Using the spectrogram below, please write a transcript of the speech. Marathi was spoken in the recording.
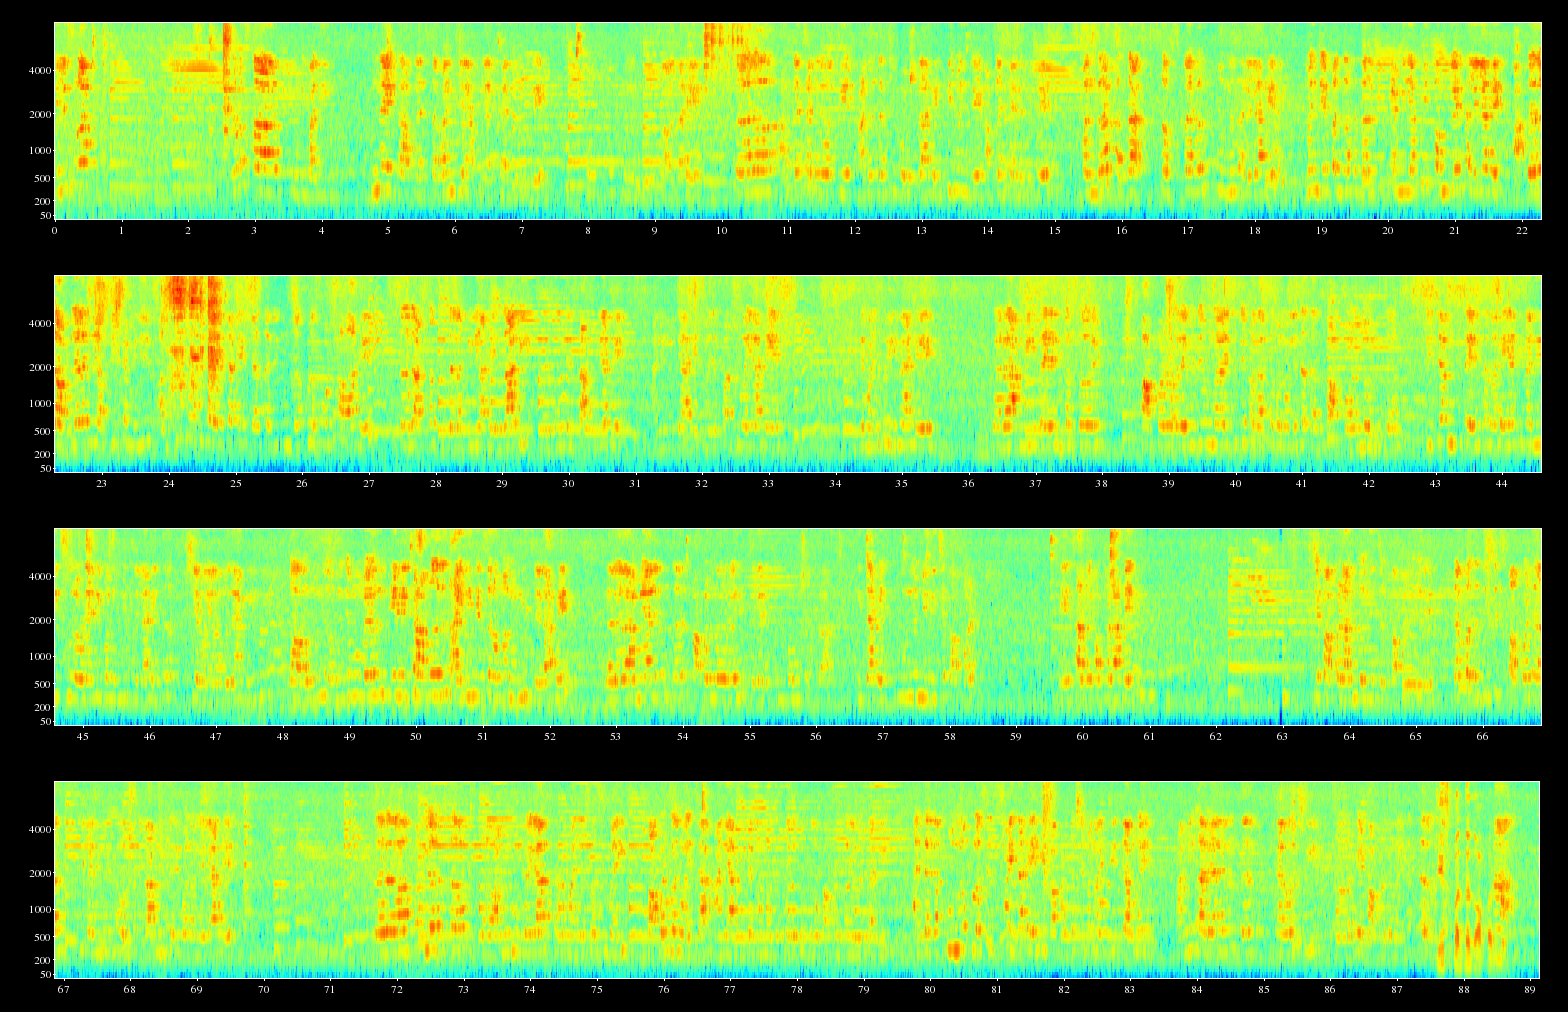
केली सुरुवात नमस्कार मी दीपाली. पुन्हा एकदा आपल्या सर्वांचे आपल्या चॅनलमध्ये खूप खूप खूप स्वागत आहे. तर आपल्या चॅनलवरती एक आनंदाची गोष्ट आहे ती म्हणजे आपल्या चॅनलचे पंधरा हजार सबस्क्रायबर पूर्ण झालेले आहेत. म्हणजे पंधरा हजाराची फॅमिली आपली कंप्लीट झालेली आहे. तर आपल्याला ही आपली फॅमिली अगदी करायचे आहे त्यासाठी तुमचा सपोर्ट हवा आहे. तर आता सध्याला मी आहे गावी तर म्हणजे सासरी आहे. आणि इथे आहेत माझ्या सासूबाई आहेत. इथे माझी बहीण आहे. तर आम्ही तयारी करतोय. पापड वगैरे म्हणजे उन्हाळ्याचे जे पदार्थ बनवले जातात पापड लोणचं तिची आमची तयारी चालू आहे या ठिकाणी कुरवड्याही बनवून घेतलेल्या आहेत. शेवया वगैरे आम्ही गावावरून म्हणजे मुंबईवरून येण्याच्या अगोदरच आईने हे सर्व बनवून घेतलेलं आहे. तर आम्ही आल्यानंतर पापड वगैरे घेतलेले आहेत. तुम्ही पाहू शकता. इथे आहेत पूर्ण मिरीचे पापड. हे साधे पापड आहेत. जे पापड आणतो इज्जत पापड वगैरे. त्या पद्धतीचेच पापड तुम्ही खाऊ शकता. आम्ही घरी बनवलेले आहेत. तर पहिलं कसं आम्ही मुंबईला असताना माझ्या सासूबाई पापड बनवायच्या आणि आम्ही त्यांना मदत करत होतो पापड बनवण्यासाठी. आणि त्यांना पूर्ण प्रोसेस माहीत आहे हे पापड कसे बनवायचे त्यामुळे आम्ही गावी आल्यानंतर त्या वर्षी अं, हे पापड बनवायचं ठरवलं. तीच पद्धत वापरली. हा.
